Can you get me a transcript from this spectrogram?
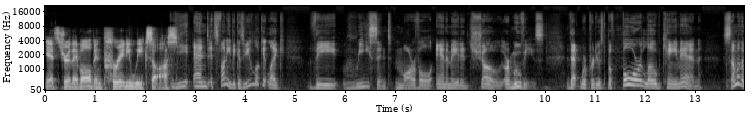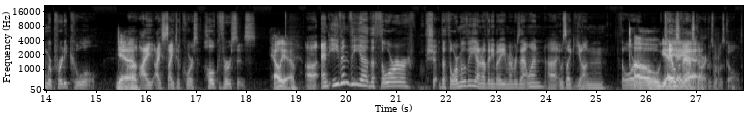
Yeah, it's true. They've all been pretty weak sauce. Yeah, and it's funny because if you look at like the recent Marvel animated shows or movies that were produced before Loeb came in, some of them were pretty cool. Yeah. Uh, I I cite, of course, Hulk versus, Hell yeah. uh, and even the uh, the Thor sh- the Thor movie. I don't know if anybody remembers that one. Uh, it was like young Thor. Oh yeah. Tales yeah, of yeah. Asgard was what it was called.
